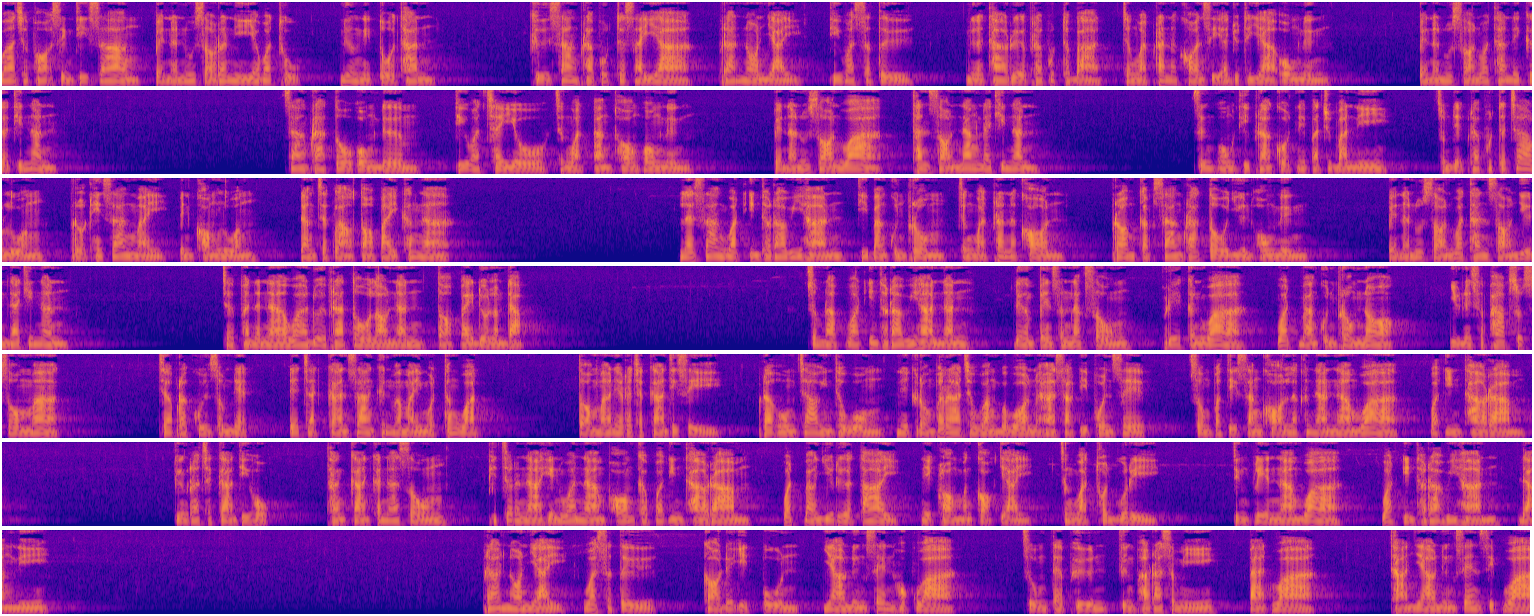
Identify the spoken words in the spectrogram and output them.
ว่าเฉพาะสิ่งที่สร้างเป็นอนุสาวรณียวัตถุเนื่องในตัวท่าน คือสร้างพระพุทธสายยา พระนอนใหญ่ที่วัดสตือ เหนือท่าเรือพระพุทธบาท จังหวัดพระนครศรีอยุธยาองค์หนึ่ง เป็นอนุสรณ์ว่าท่านได้เกิดที่นั่น สร้างพระโตองค์เดิมที่วัดชัยโยจังหวัดอ่างทององค์หนึ่ง เป็นอนุสรณ์ว่าท่านสอนนั่งได้ที่นั่น ซึ่งองค์ที่ปรากฏในปัจจุบันนี้ สมเด็จพระพุทธเจ้าหลวง โปรดให้สร้างใหม่เป็นของหลวง ดังจะกล่าวต่อไปข้างหน้า และสร้างวัดอินทราวิหารที่บางขุนพรมจังหวัดพระนคร พร้อมกับสร้างพระโตยืนองค์หนึ่ง เป็นอนุสรณ์ว่าท่านสอนยืนได้ที่นั่น จะพรรณนาว่าด้วยพระโตเหล่านั้นต่อไปโดยลำดับสำหรับวัดอินทราวิหารนั้น เดิมเป็นสำนักสงฆ์เรียกกันว่า วัดบางขุนพรมนอก อยู่ในสภาพสุดโทรมมาก เจ้าประคุณสมเด็จได้จัดการสร้างขึ้นมาใหม่หมดทั้งวัด ต่อมาในรัชกาลที่สี่พระองค์เจ้าอินทวงศ์ในกรมพระราชวังบวรมหาศักดิพลเสพทรงปฏิสังขรณ์และขนานนามว่า วัดอินทาราม ถึงรัชกาลที่หกทางการคณะสงฆ์พิจารณาเห็นว่านามพ้องกับวัดอินทาราม วัดบางยี่เรือใต้ในคลองบางกอกใหญ่ จังหวัดธนบุรี จึงเปลี่ยนนามว่า วัดอินทรวิหาร ดังนี้ พระนอนใหญ่ วัสตือ ก่อด้วยอิฐปูน ยาวหนึ่งเส้นหกวา สูงแต่พื้นถึงพระรัศมีแปดวา ฐานยาวหนึ่งเส้นสิบวา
